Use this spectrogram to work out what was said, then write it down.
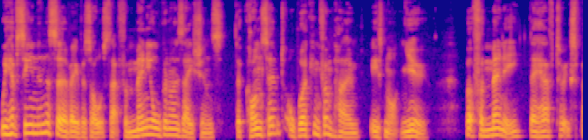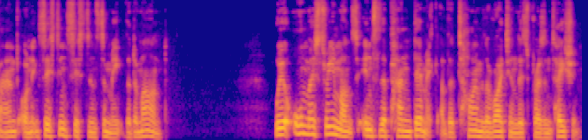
We have seen in the survey results that for many organisations, the concept of working from home is not new, but for many, they have to expand on existing systems to meet the demand. We are almost three months into the pandemic at the time of the writing of this presentation.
